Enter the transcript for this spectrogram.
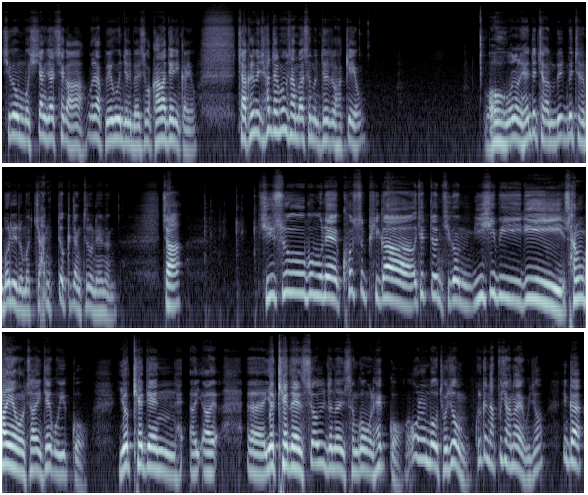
지금 뭐 시장 자체가 워낙 외국인들 매수가 강화되니까요. 자, 그러면 한 말씀을 드리도록 할게요. 어우, 오늘 현대차가 밑- 밑에서 머리를 뭐 짠뜩 그냥 드러내는. 자, 지수 부분에 코스피가 어쨌든 지금 20일이 상방향으로 전환이 되고 있고, 역회된, 어, 어, 어, 역회된 솔드는 성공을 했고, 오늘 뭐 조정, 그렇게 나쁘지 않아요. 그죠? 그러니까,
